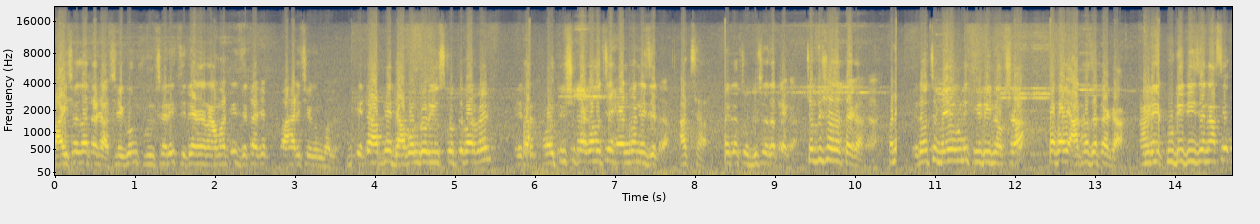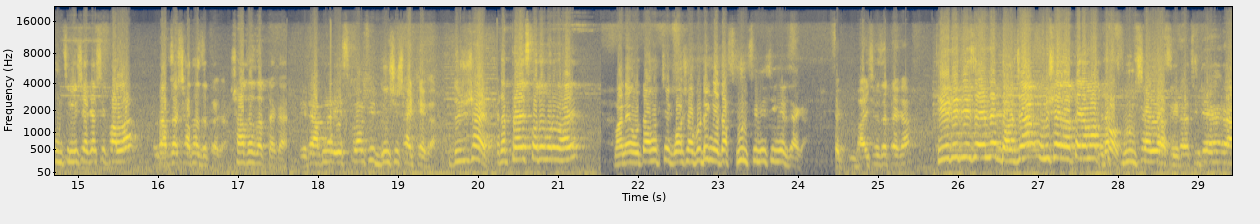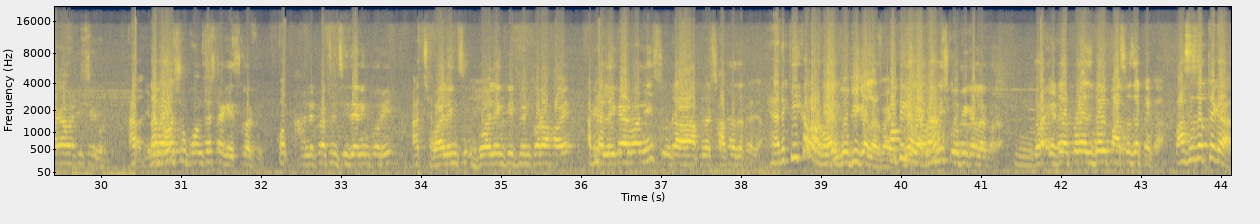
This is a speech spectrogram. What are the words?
বাইশ হাজার টাকা সেগুন ফুলসারি চিটাগাং রামাটি যেটাকে পাহাড়ি সেগুন বলে। এটা আপনি ডাবল ডোর ইউজ করতে পারবেন। এটা পঁয়ত্রিশশো টাকা হচ্ছে হ্যান্ডমানি যেটা। আচ্ছা। এটা চব্বিশ হাজার টাকা। চব্বিশ হাজার টাকা। মানে এটা হচ্ছে মেহগুনি থ্রি নকশা। সবাই আট হাজার টাকা। আর কুডি ডিজাইন আছে উনচল্লিশ একাশি পাল্লা। ওটা আপনার সাত হাজার টাকা। সাত হাজার টাকা। এটা আপনার স্কোয়ার ফিট দুইশো ষাট টাকা। দুশো ষাট? এটা প্রাইস কত পড়বে ভাই? মানে ওটা হচ্ছে গসা ফুটিং এটা ফুল ফিনিশিং এর জায়গা। বাইশ হাজার টাকা। থ্রি ডি ডিজাইনের দরজা উনিশ হাজার টাকা মাত্র। ফুল সাইজ আছে এটা চিটাগাং রাগামাটি সেগুন নয়শো পঞ্চাশ টাকা স্কোয়ার ফিট হান্ড্রেড পার্সেন্ট সিজারিং করি। আচ্ছা। বয়েলিং বয়েলিং ট্রিটমেন্ট করা হয়। আপনার লেকার বার্নিশ ওটা আপনার সাত হাজার টাকা। হ্যাঁ কি কালার ভাই? কপি কালার ভাই। Copy colour না? কপি কালার করা। এটার প্রাইস ভাই পাঁচ হাজার টাকা। পাঁচ হাজার টাকা?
